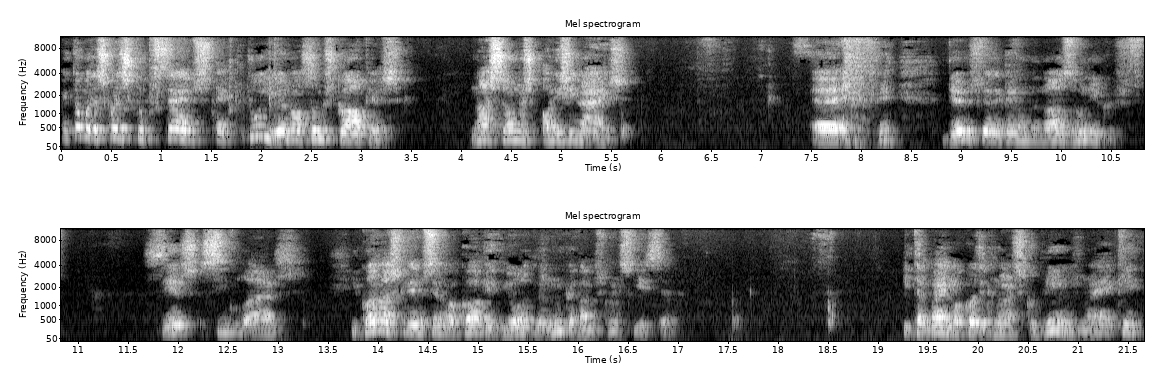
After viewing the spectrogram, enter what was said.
Então, uma das coisas que tu percebes é que tu e eu não somos cópias. Nós somos originais. É, Deus nos fez a cada um de nós únicos, seres singulares. E quando nós queremos ser uma cópia de outro, nós nunca vamos conseguir ser. E também uma coisa que nós descobrimos, não é? é que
